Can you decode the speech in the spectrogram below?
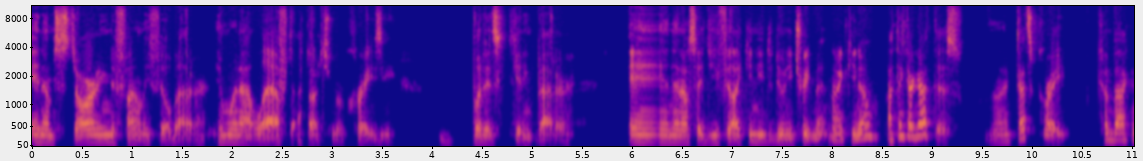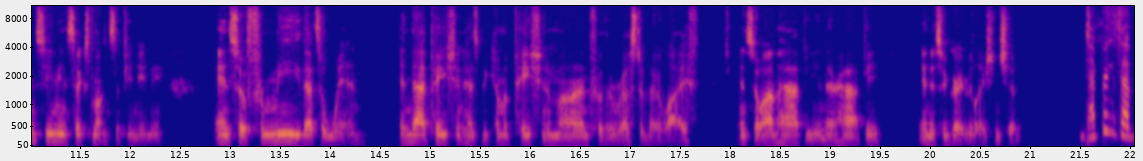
And I'm starting to finally feel better. And when I left, I thought you were crazy but it's getting better. And then I'll say, Do you feel like you need to do any treatment? And like, you know, I think I got this. Like, that's great. Come back and see me in six months if you need me. And so for me, that's a win. And that patient has become a patient of mine for the rest of their life. And so I'm happy and they're happy. And it's a great relationship. That brings up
